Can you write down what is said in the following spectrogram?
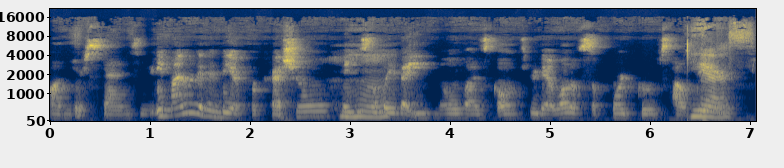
understands you. It might not even be a professional, maybe mm-hmm. somebody that you know has gone through. There are a lot of support groups out there. Yes.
